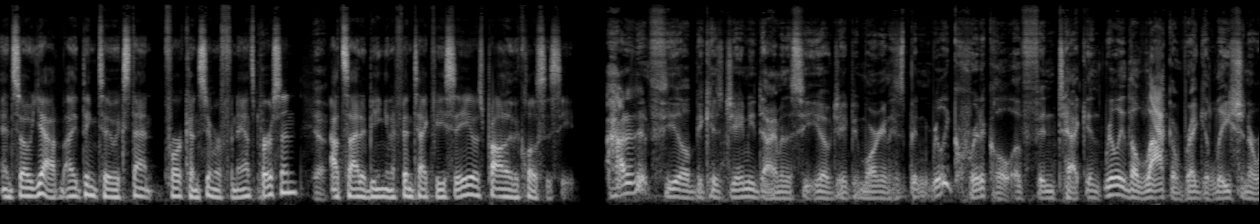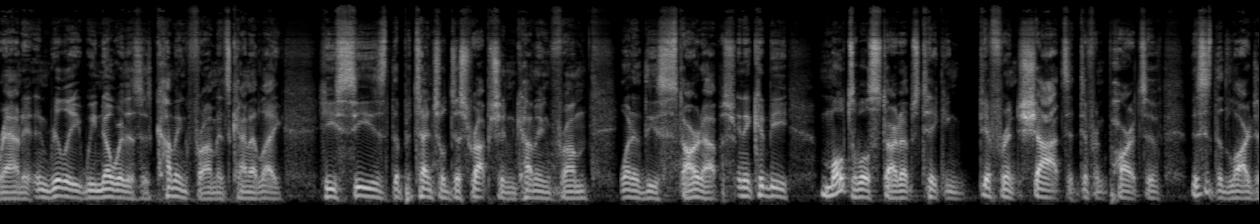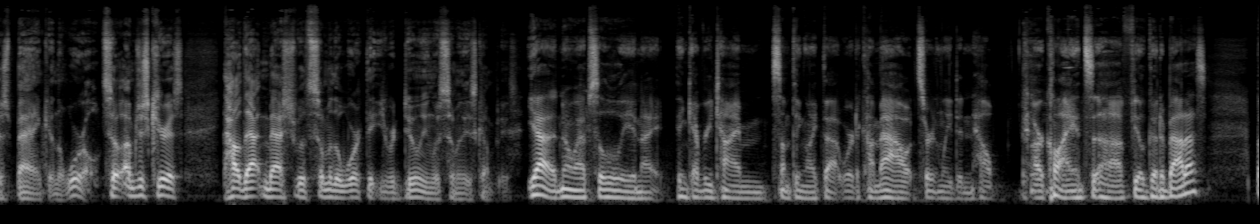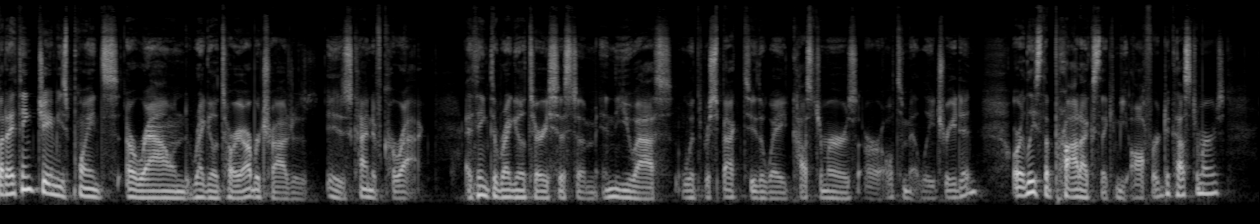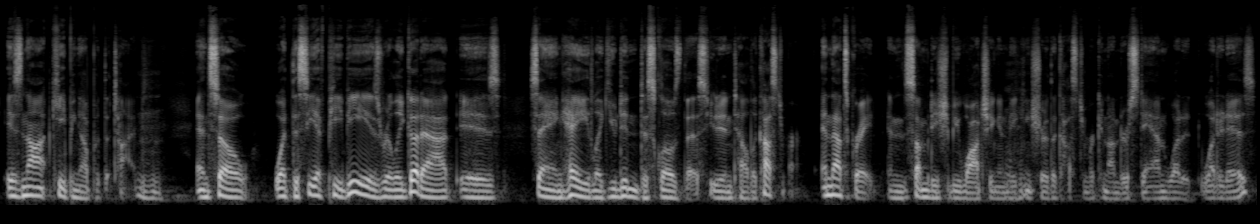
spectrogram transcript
And so, yeah, I think to extent for a consumer finance person, yeah. outside of being in a fintech VC, it was probably the closest seat. How did it feel? Because Jamie Dimon, the CEO of JP Morgan, has been really critical of fintech and really the lack of regulation around it. And really, we know where this is coming from. It's kind of like he sees the potential disruption coming from one of these startups. And it could be multiple startups taking different shots at different parts of this is the largest bank in the world. So I'm just curious how that meshed with some of the work that you were doing with some of these companies. Yeah, no, absolutely. And I think every time something like that were to come out, certainly didn't help our clients uh, feel good about us. But I think Jamie's points around regulatory arbitrage is, is kind of correct. I think the regulatory system in the US, with respect to the way customers are ultimately treated, or at least the products that can be offered to customers, is not keeping up with the times. Mm-hmm. And so, what the CFPB is really good at is saying, hey, like you didn't disclose this, you didn't tell the customer. And that's great. And somebody should be watching and mm-hmm. making sure the customer can understand what it, what it is.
